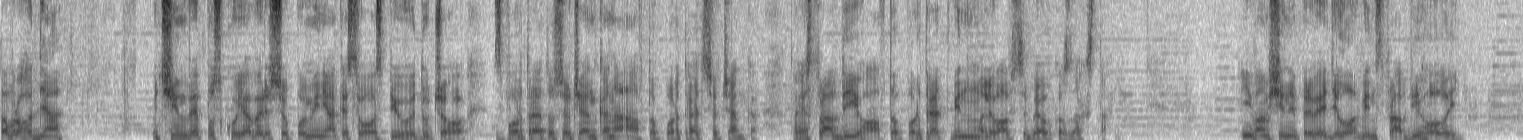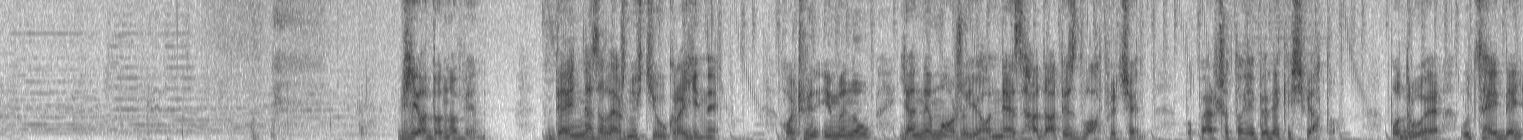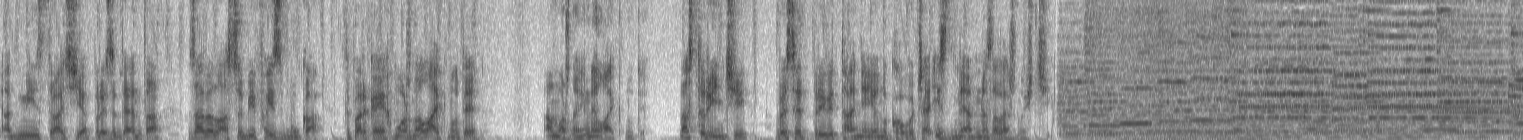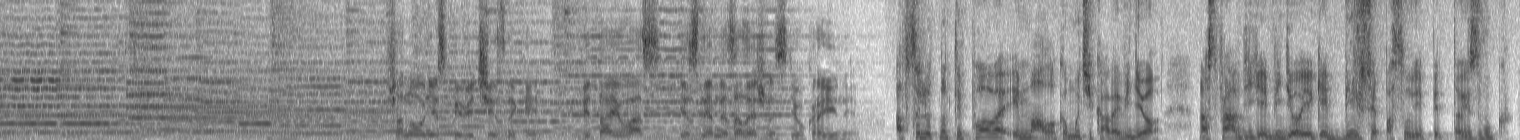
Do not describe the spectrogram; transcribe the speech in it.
Доброго дня. У чим випуску я вирішив поміняти свого співведучого з портрету Шевченка на автопортрет Шевченка. То я справді його автопортрет він малював себе у Казахстані. І вам ще не привиділо, він справді голий. В'йо до новин. День Незалежності України. Хоч він і минув, я не можу його не згадати з двох причин. По-перше, то є велике свято. По-друге, у цей день адміністрація президента завела собі Фейсбука. Тепер їх можна лайкнути, а можна і не лайкнути. На сторінці висить привітання Януковича із Днем Незалежності. Шановні співвітчизники, вітаю вас із Днем Незалежності України. Абсолютно типове і мало кому цікаве відео. Насправді є відео, яке більше пасує під той звук.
